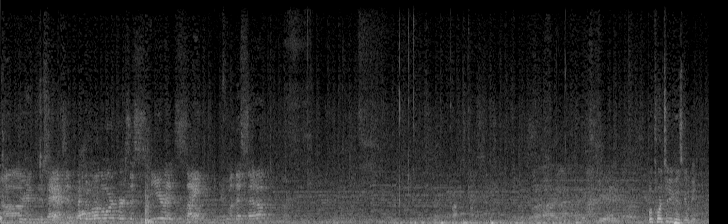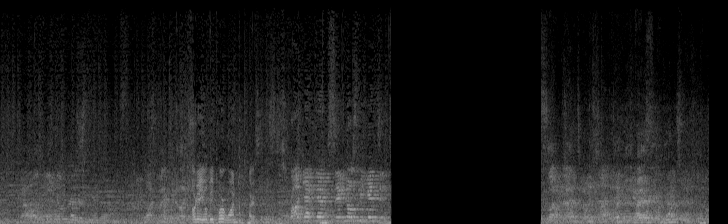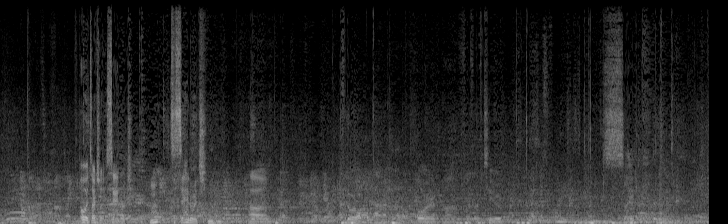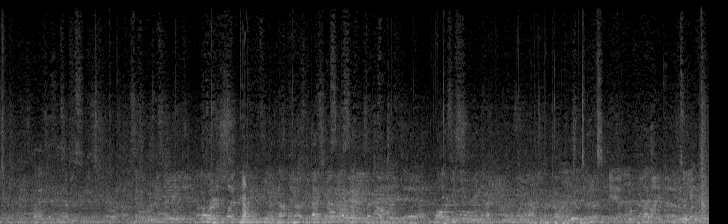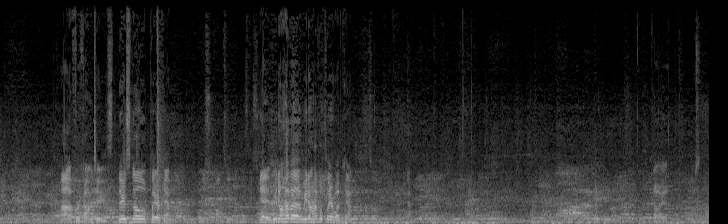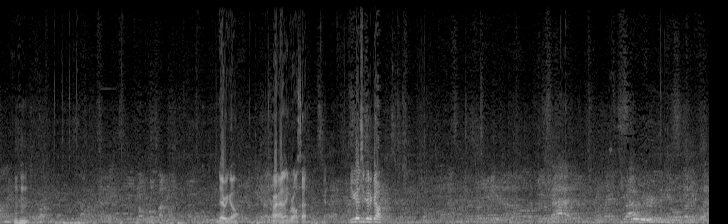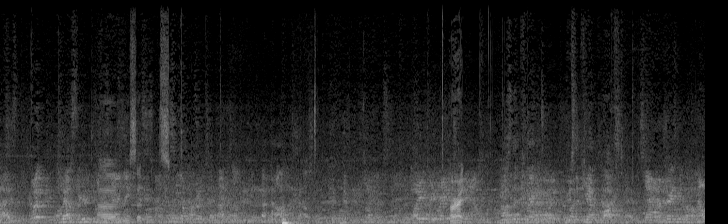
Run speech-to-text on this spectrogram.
Um, Tags and Fedora Lord versus Smear and Sykke on this setup. What port are you guys gonna be? Okay, you'll be port one. Okay. Project M signals begins in Oh, it's actually a sandwich. It's a sandwich. Um, Fedora Lord, uh, 552. Sykke. Uh, for commentaries, there's no player cam. Yeah, we don't have a we don't have a player webcam. Yeah. Oh yeah. There we go. All right, I think we're all set. You guys are gonna go. Uh, reset. All right.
